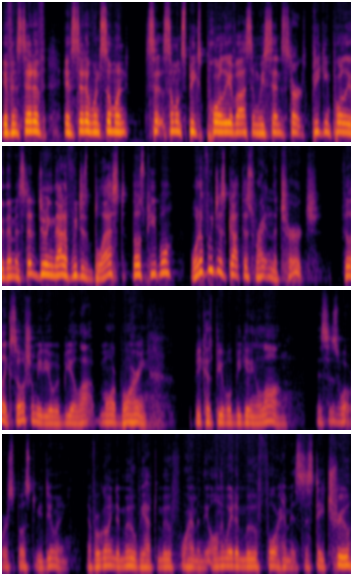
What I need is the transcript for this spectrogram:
If instead of instead of when someone someone speaks poorly of us and we send, start speaking poorly of them, instead of doing that, if we just blessed those people, what if we just got this right in the church? I feel like social media would be a lot more boring because people would be getting along. This is what we're supposed to be doing. If we're going to move, we have to move for Him. And the only way to move for Him is to stay true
